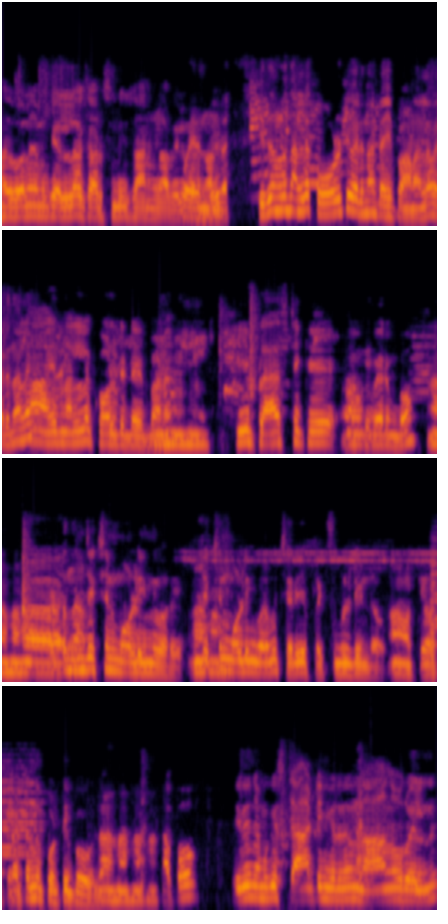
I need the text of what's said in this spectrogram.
അതുപോലെ നമുക്ക് എല്ലാ കാർസിന്റെയും സാധനങ്ങൾ അവൈലബിൾ വരുന്നുണ്ട്. ഇത് നമ്മൾ നല്ല ക്വാളിറ്റി വരുന്ന ടൈപ്പ് ആണല്ലോ വരുന്നത് ആ ഇത് നല്ല ക്വാളിറ്റി ടൈപ്പ് ആണ്. ഈ പ്ലാസ്റ്റിക്. വരുമ്പോ പെട്ടെന്ന്? ഇഞ്ചക്ഷൻ മോൾഡിംഗ് എന്ന് പറയും. ഇഞ്ചക്ഷൻ മോൾഡിംഗ് പറയുമ്പോൾ ചെറിയ ഫ്ലെക്സിബിലിറ്റി ഉണ്ടാവും. പെട്ടെന്ന് പൊട്ടിപ്പോകില്ല അപ്പോ ഇത് നമുക്ക് സ്റ്റാർട്ടിങ് വരുന്നത് നാനൂറ് രൂപയിൽ നിന്ന്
